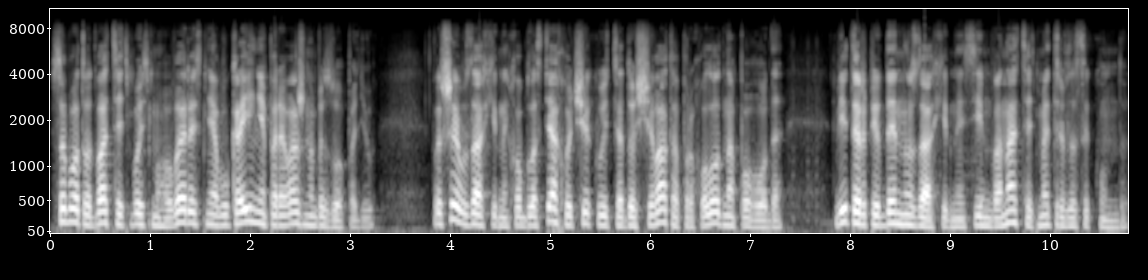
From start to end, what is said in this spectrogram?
В суботу, 28 вересня, в Україні переважно без опадів. Лише в західних областях очікується дощова та прохолодна погода. Вітер південно-західний 7-12 метрів за секунду.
